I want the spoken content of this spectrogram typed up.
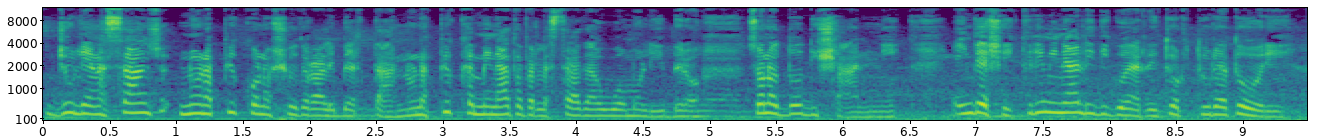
Julian Assange non ha più conosciuto la libertà, non ha più camminato per la strada a uomo libero. Sono 12 anni e invece i criminali di guerra, i torturatori,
